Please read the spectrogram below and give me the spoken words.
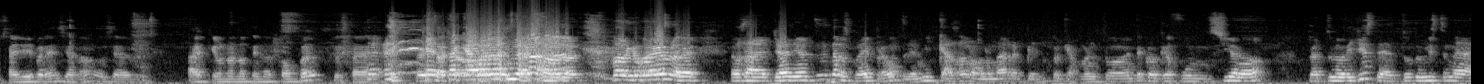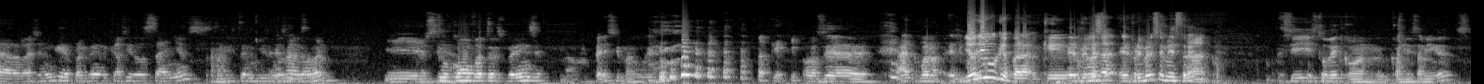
pues hay diferencia, ¿no? O sea, a que uno no tenga compas, pues está, Está cabrón, está. Porque, por ejemplo, a ver, o sea, yo, yo te respondí mi pregunta. Yo en mi caso no, no me arrepiento porque afortunadamente creo que funcionó. Pero tú lo dijiste, tú tuviste una relación que prácticamente casi dos años, Ajá. estuviste en el mismo En salón. Y Sí. tú, ¿cómo fue tu experiencia? No, pésima, güey. O sea, ah, bueno, el, Yo digo que para que. el primer, o sea, el primer semestre ah, sí estuve con, con mis amigas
